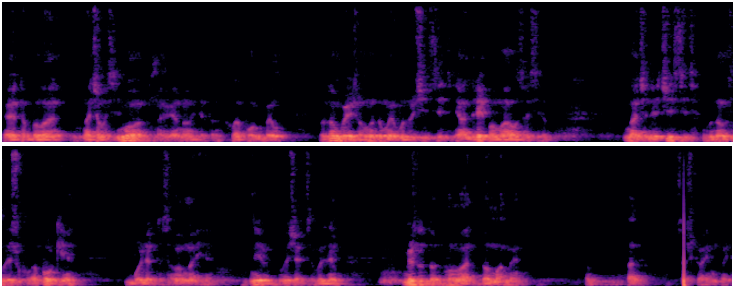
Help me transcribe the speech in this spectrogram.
это было начало седьмого, наверное, где-то, хлопок был. Потом вышел, ну, думаю, буду чистить. И Андрей помогал сосед. Начали чистить, потом слышу хлопок и боль это самое в ноге. И получается возле, между двумя домами, та Сашка и мы.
